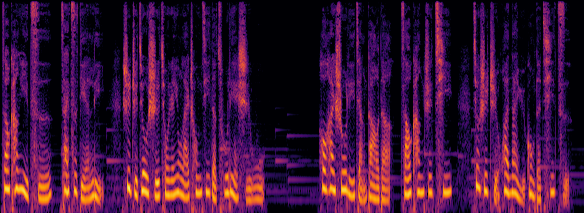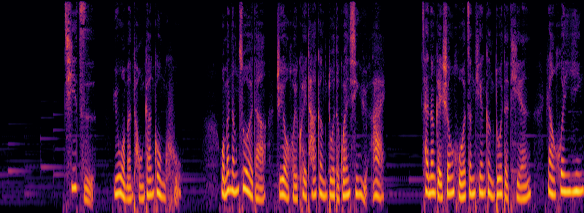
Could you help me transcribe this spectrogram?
糟糠一词在字典里是指旧时穷人用来充饥的粗劣食物。《后汉书》里讲到的“糟糠之妻”，就是指患难与共的妻子。妻子与我们同甘共苦，我们能做的只有回馈她更多的关心与爱，才能给生活增添更多的甜，让婚姻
